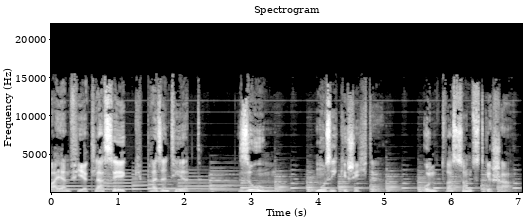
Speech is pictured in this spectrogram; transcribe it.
Bayern 4 Klassik präsentiert. Zoom, Musikgeschichte. Und was sonst geschah.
